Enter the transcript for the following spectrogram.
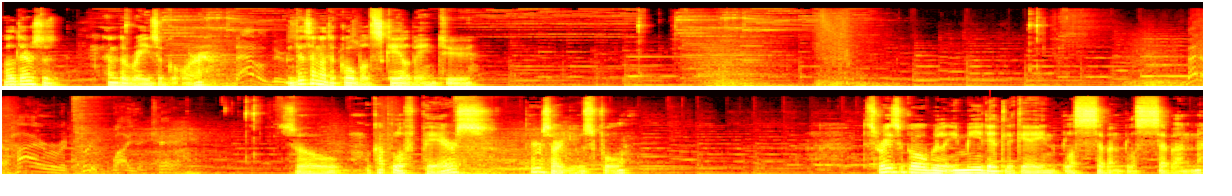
Well, there's a, another Razorgore. And there's another Cobalt Scalebane too. So, a couple of pairs. Pairs are useful. This Razorgore will immediately gain plus 7 plus 7.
